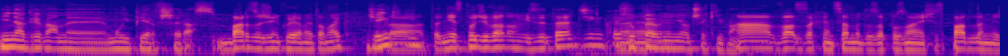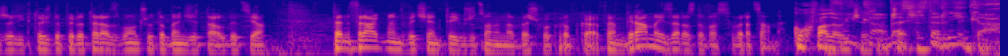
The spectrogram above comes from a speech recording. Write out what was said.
i nagrywamy mój pierwszy raz. Bardzo dziękujemy Tomek Dzięki. za tę niespodziewaną wizytę. Dziękuję. Zupełnie nieoczekiwane. A was zachęcamy do zapoznania się z Padlem. Jeżeli ktoś dopiero teraz włączył, to będzie ta audycja. Ten fragment wycięty i wrzucony na weszło.fm. Gramy i zaraz do was wracamy. Ku chwale Dwójka ojczyzny. bez Cześć. sternika.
